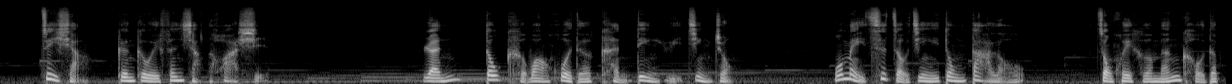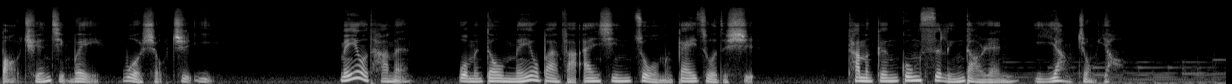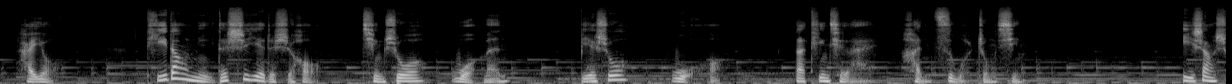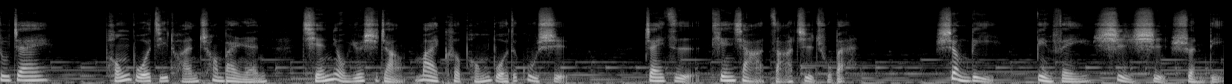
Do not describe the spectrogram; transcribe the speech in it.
最想跟各位分享的话是：人都渴望获得肯定与敬重。我每次走进一栋大楼，总会和门口的保全警卫握手致意。没有他们，我们都没有办法安心做我们该做的事。他们跟公司领导人一样重要。还有，提到你的事业的时候，请说。我们，别说我，那听起来很自我中心。以上书摘，彭博集团创办人、前纽约市长麦克彭博的故事，摘自《天下杂志》出版。胜利并非事事顺利。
